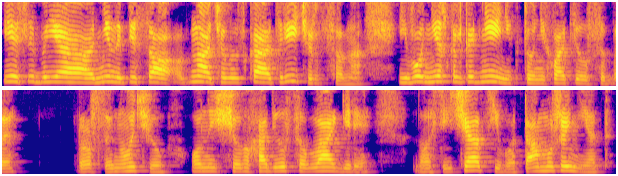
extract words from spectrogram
Если бы я не написал, начал искать Ричардсона, его несколько дней никто не хватился бы. Прошлой ночью он еще находился в лагере, но сейчас его там уже нет.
